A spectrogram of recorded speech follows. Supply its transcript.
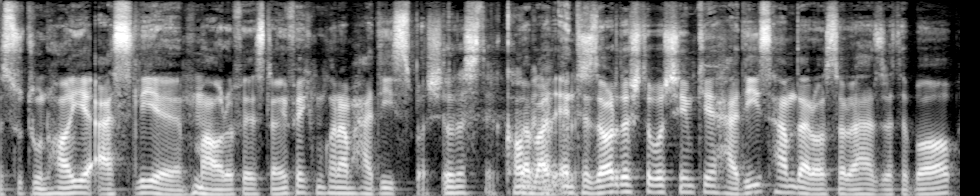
ستونهای اصلی معارف اسلامی فکر می‌کنم حدیث باشه. درسته و بعد انتظار داشته باشیم که حدیث هم در آثار حضرت باب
